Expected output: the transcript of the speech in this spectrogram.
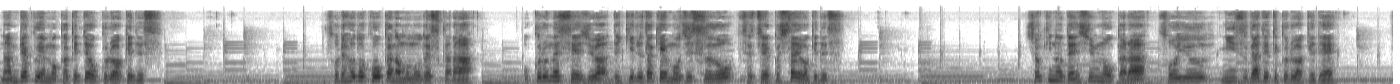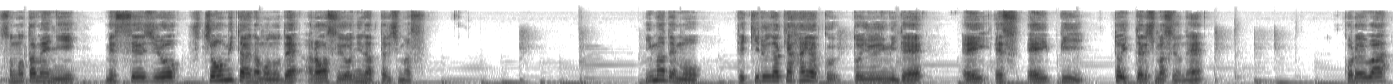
何百円もかけて送るわけです。それほど高価なものですから、送るメッセージはできるだけ文字数を節約したいわけです。初期の電信網からそういうニーズが出てくるわけで、そのためにメッセージを不調みたいなもので表すようになったりします。今でもできるだけ早くという意味で ASAP と言ったりしますよね。これは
